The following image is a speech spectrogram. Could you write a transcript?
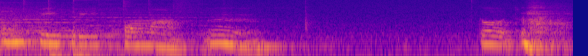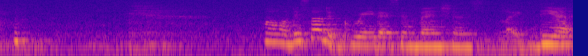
MP3 format. Mm. Good. wow, these are the greatest inventions. Like they are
